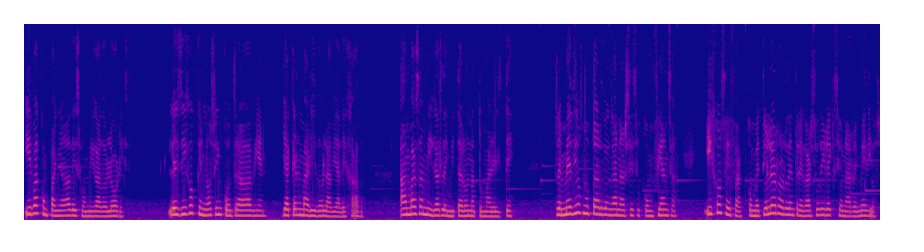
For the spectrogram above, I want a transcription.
iba acompañada de su amiga Dolores. Les dijo que no se encontraba bien, ya que el marido la había dejado. Ambas amigas la invitaron a tomar el té. Remedios no tardó en ganarse su confianza y Josefa cometió el error de entregar su dirección a Remedios.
